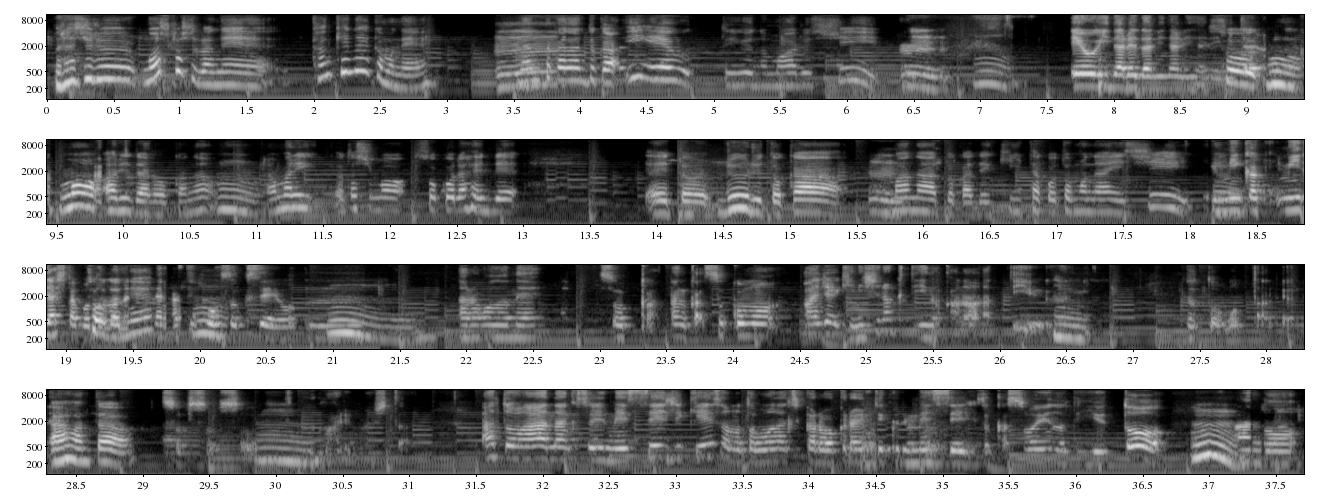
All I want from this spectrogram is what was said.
ブラジルもしかしたらね関係ないかもね。うん。なんとかなんとかいいえっていうのもあるし、うん。うえおい誰々何々みん、そう、たいな。うん、もうありだろうかな。うん、あまり私もそこら辺で、えっ、とルールとか、うん。マナーとかで聞いたこともないし、見か見出したこともない、そうだね。なんか法則性を。ううん。ん、なるほどね。そっか。なんかそこも、あ、じゃあ気にしなくていいのかなっていう、うん、ちょっと思ったんだよね。あ本当。そうそうそう。うんありました。あとはなんかそういうメッセージ系その友達から送られてくるメッセージとかそういうので言うと、うん、あの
